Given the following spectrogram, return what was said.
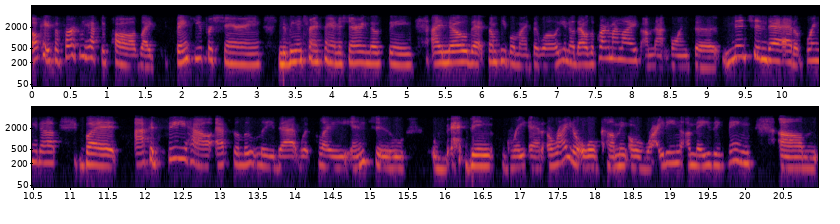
Okay, so first we have to pause. Like, thank you for sharing, you know, being transparent and sharing those things. I know that some people might say, well, you know, that was a part of my life. I'm not going to mention that or bring it up, but I could see how absolutely that would play into being great at a writer or coming or writing amazing things um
